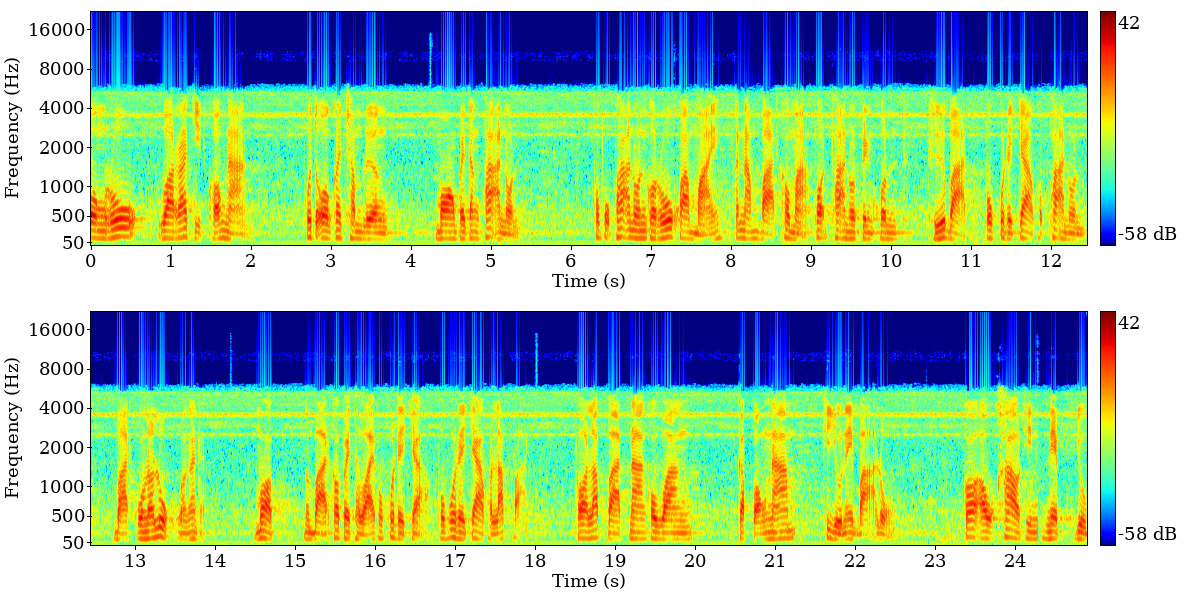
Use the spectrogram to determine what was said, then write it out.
องค์รู้วาระจิตของนาง พุทธองค์ก็ชำเลืองมองไปทางพระอานนท์ พระพระอานนก็รู้ความหมายก็นำบาตรเข้ามา เพราะพระอานนเป็นคนถือบาตรพระพุทธเจ้ากับพระอานนบาตรคงละลูกว่างั้นมอบนบาตรเข้าไปถวายพระพุทธเจ้า พระพุทธเจ้าก็รับบาตรพอรับบาตรนางก็วางกระป๋องน้ำที่อยู่ในบ่าลง ก็เอาข้าวที่เน็บอยู่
